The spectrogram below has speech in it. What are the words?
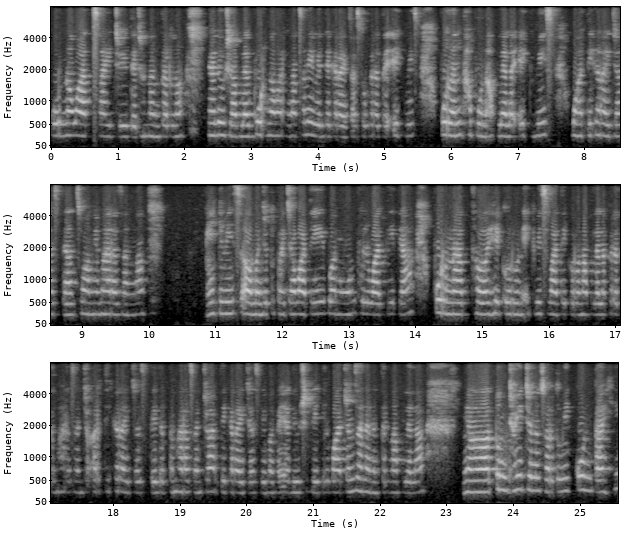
पूर्ण वाचायचे. त्याच्यानंतर ना या दिवशी आपल्याला पूर्ण मरणाचा नैवेद्य करायचा असतो. खरं तर एकवीस पुरण थापून आपल्याला एकवीस वाहती करायच्या असतात. स्वामी महाराजांना एकवीस म्हणजे तुपाच्या वाती बनवून फुलवाती त्या पूर्णात हे करून एकवीस वाती करून आपल्याला खरं तर महाराजांची आरती करायची असते. दत्त महाराजांची आरती करायची असते. बघा या दिवशी देखील वाचन झाल्यानंतर ना आपल्याला तुमच्या इच्छेनुसार तुम्ही कोणताही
